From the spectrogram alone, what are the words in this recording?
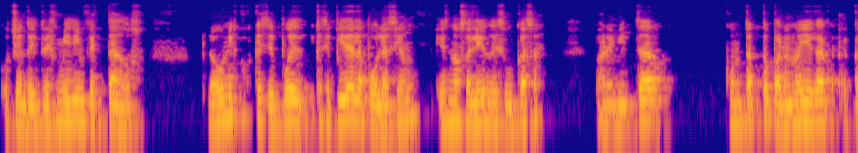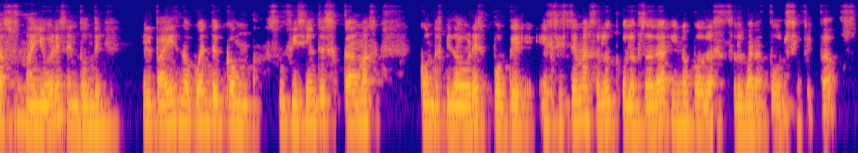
83 mil infectados. Lo único que se pide a la población es no salir de su casa para evitar contacto para no llegar a casos mayores en donde el país no cuente con suficientes camas con respiradores porque el sistema de salud colapsará y no podrá salvar a todos los infectados.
